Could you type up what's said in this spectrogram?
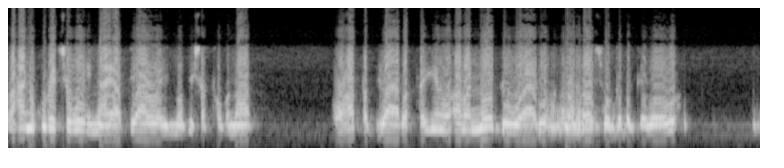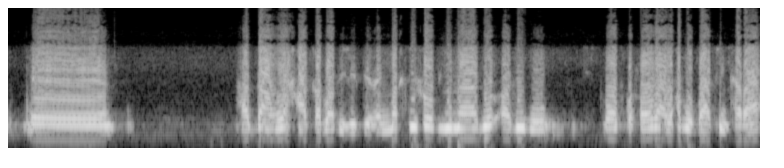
waxaanu ku rajo weynahay haddii alla idmo bisha tobnaad. Oo hadda bilaabatay inuu ama noo dhawaado ama noo soo gabagaboobo. Haddaan wax caqabadihi dhicin markii roob yimaado adigu roobka xoogaa waxbuu baajin karaa.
